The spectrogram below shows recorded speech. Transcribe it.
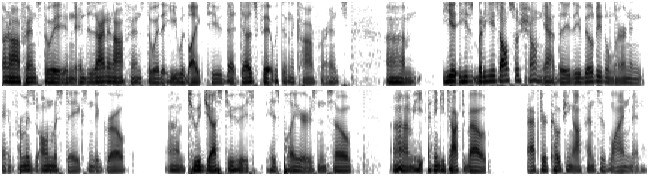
an offense the way and, and design an offense the way that he would like to that does fit within the conference. Um, he, he's but he's also shown yeah the the ability to learn and, and from his own mistakes and to grow. um, to adjust to his his players. And so um, he, I think he talked about after coaching offensive linemen,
